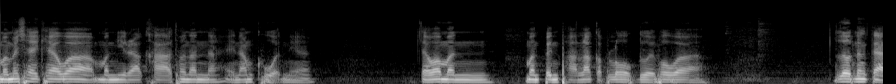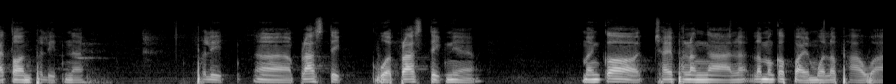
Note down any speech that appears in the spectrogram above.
มันไม่ใช่แค่ว่ามันมีราคาเท่านั้นนะไอ้น้ำขวดเนี่ย แต่ว่ามันมันเป็นภาระกับโลกด้วย เพราะว่าเริ่มตั้งแต่ตอนผลิตนะ ผลิตพลาสติก ขวดพลาสติกเนี่ยมันก็ใช้พลังงานแล้ว แล้วมันก็ปล่อยมลภาวะ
